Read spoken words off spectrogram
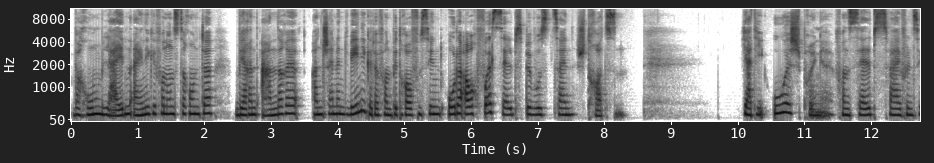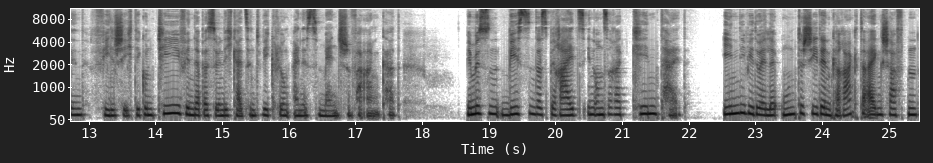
Warum leiden einige von uns darunter, während andere anscheinend weniger davon betroffen sind oder auch vor Selbstbewusstsein strotzen? Ja, die Ursprünge von Selbstzweifeln sind vielschichtig und tief in der Persönlichkeitsentwicklung eines Menschen verankert. Wir müssen wissen, dass bereits in unserer Kindheit individuelle Unterschiede in Charaktereigenschaften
